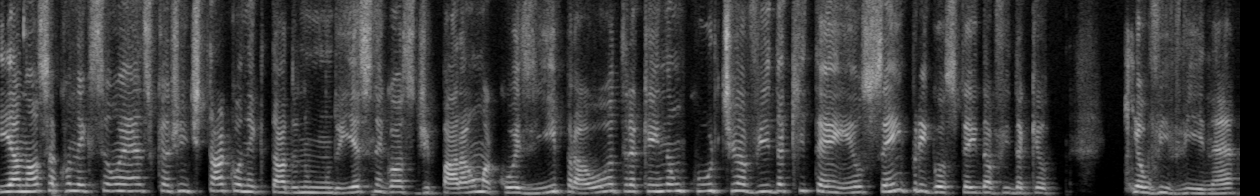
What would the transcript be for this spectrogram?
E a nossa conexão é essa, que a gente está conectado no mundo. E esse negócio de parar uma coisa e ir para outra, quem não curte a vida que tem. Eu sempre gostei da vida que eu que eu vivi, né?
